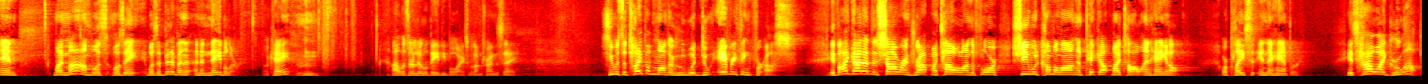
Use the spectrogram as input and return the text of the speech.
And my mom was, was, a, was a bit of an, an enabler, okay? I was her little baby boy, is what I'm trying to say. She was the type of mother who would do everything for us. If I got out of the shower and dropped my towel on the floor, she would come along and pick up my towel and hang it up or place it in the hamper. It's how I grew up.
